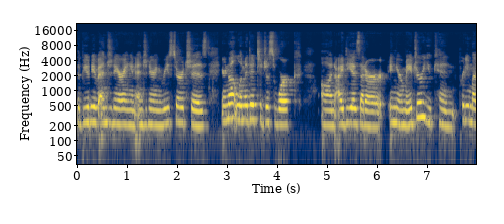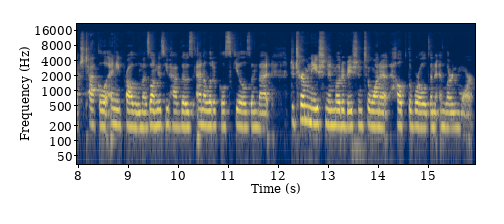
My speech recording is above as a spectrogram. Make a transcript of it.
the beauty of engineering and engineering research is you're not limited to just work on ideas that are in your major. You can pretty much tackle any problem as long as you have those analytical skills and that determination and motivation to want to help the world and, and learn more.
